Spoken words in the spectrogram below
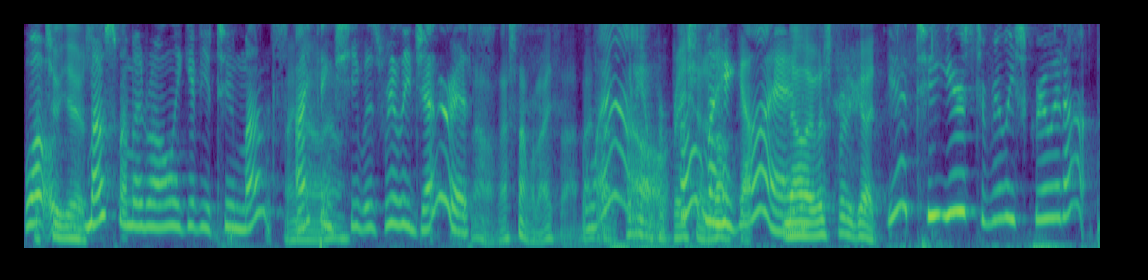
Well, for two years. most women will only give you two months. I I, think she was really generous. no, that's not what I thought. I wow. thought putting on probation. oh my God. No, it was pretty good. Yeah, two years to really screw it up.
